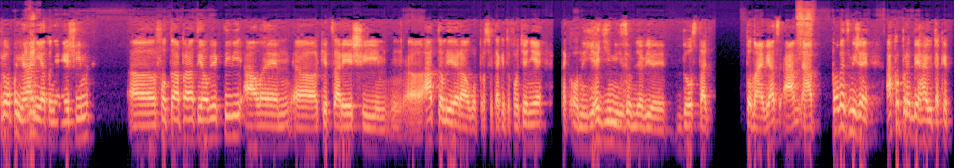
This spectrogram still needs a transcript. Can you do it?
pri hraní ja to neriešim, uh, fotoaparáty a objektívy, ale uh, keď sa rieši uh, ateliér alebo proste takéto fotenie, tak on jediný zo mňa vie dostať to najviac. A, a povedz mi, že ako prebiehajú také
